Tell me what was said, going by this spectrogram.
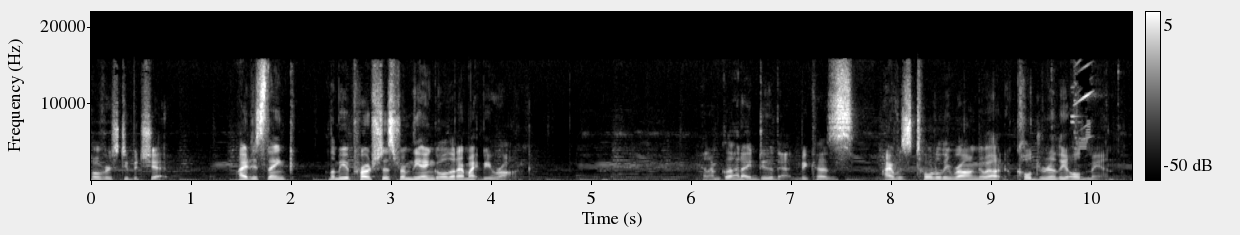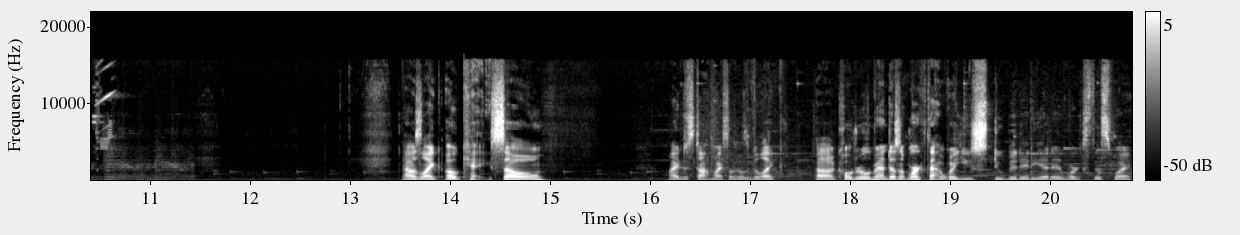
over stupid shit. I just think, let me approach this from the angle that I might be wrong. And I'm glad I do that because I was totally wrong about Cauldron of the Old Man. I was like, okay, so I had to stop myself and be like, uh, Cauldron of the Old Man doesn't work that way, you stupid idiot. It works this way.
